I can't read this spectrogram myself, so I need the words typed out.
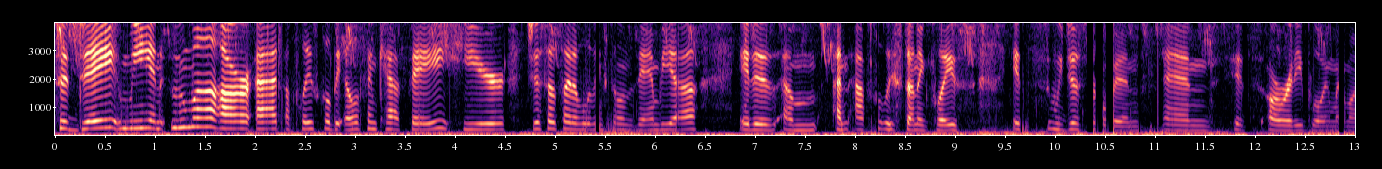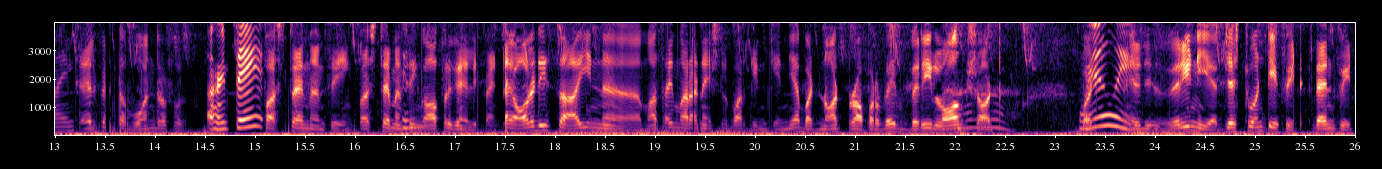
Today, me and Uma are at a place called the Elephant Cafe here just outside of Livingstone, Zambia. It is um, an absolutely stunning place. It's we just drove in and it's already blowing my mind. Elephants are wonderful. Aren't they? First time I'm seeing. First time I'm seeing African elephant. I already saw in uh, Masai Mara National Park in Kenya, but not proper way. Very long shot. But really? It is very near. Just 20 feet, 10 feet.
